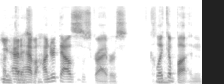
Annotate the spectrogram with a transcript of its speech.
You had to have a 100,000. hundred thousand subscribers, click Mm-hmm. a button,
